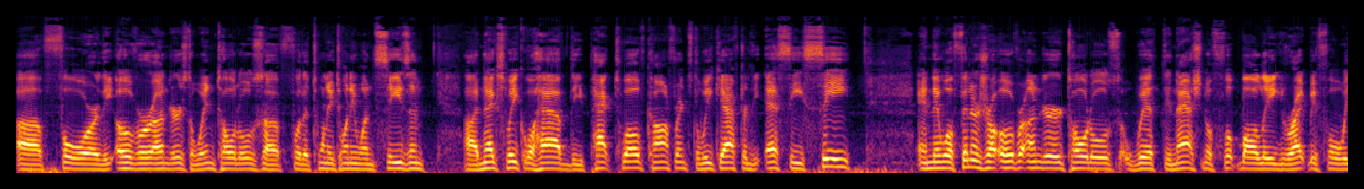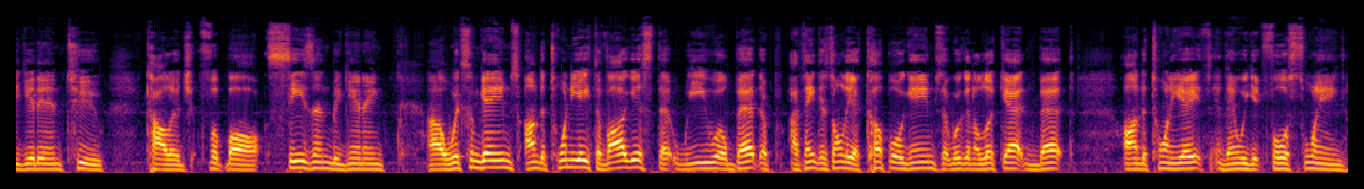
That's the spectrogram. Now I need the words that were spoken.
uh, for the over unders, the win totals uh, for the 2021 season. Uh, next week, we'll have the Pac 12 conference, the week after the SEC. And then we'll finish our over under totals with the National Football League right before we get into college football season beginning uh, with some games on the 28th of August that we will bet. I think there's only a couple of games that we're going to look at and bet on the 28th, and then we get full swing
